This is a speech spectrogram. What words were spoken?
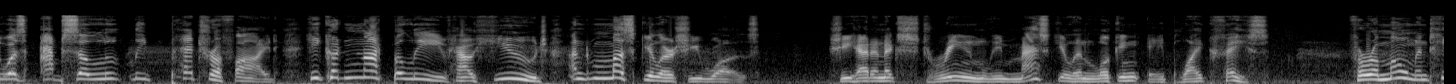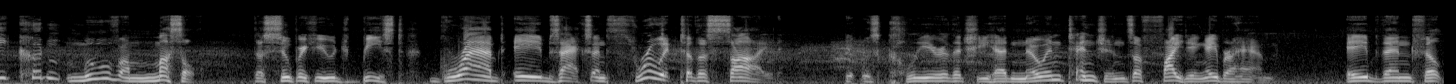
was absolutely petrified. He could not believe how huge and muscular she was. She had an extremely masculine looking ape like face. For a moment he couldn't move a muscle. The super huge beast grabbed Abe's axe and threw it to the side. It was clear that she had no intentions of fighting Abraham. Abe then felt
